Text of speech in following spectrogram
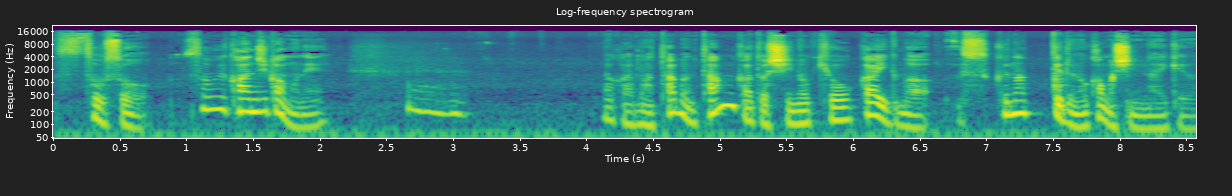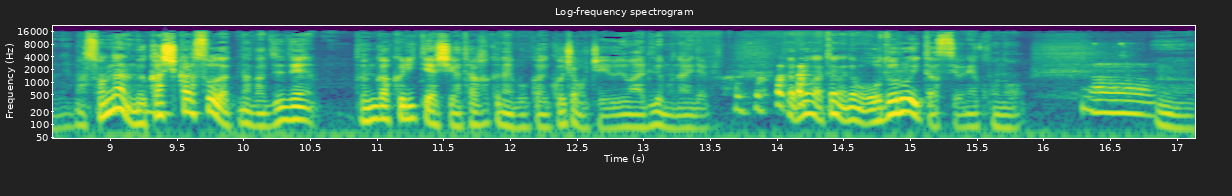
そうそう。そういう感じかもね。だからまあ多分短歌と詩の境界は薄くなってるのかもしんないけどね。まあそんなの昔からそうだってなんか全然文学リテラシーが高くない僕はごちゃごちゃ言うあれでもないんだけど。僕はとにかくでも驚いたっすよねこの、うん、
